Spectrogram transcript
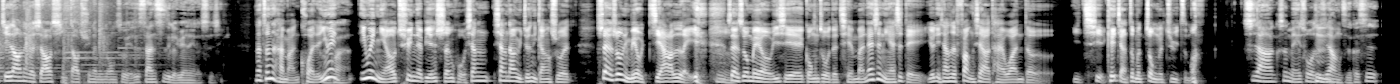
接到那个消息到去那边工作，也是三四个月内的事情，那真的还蛮快的。因为因为你要去那边生活，相相当于就是你刚刚说的，虽然说你没有家累，嗯、虽然说没有一些工作的牵绊，但是你还是得有点像是放下台湾的一切。可以讲这么重的句子吗？是啊，是没错，是这样子。嗯、可是。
